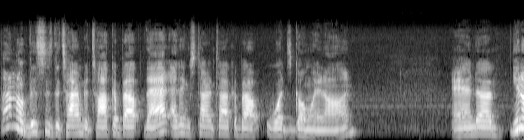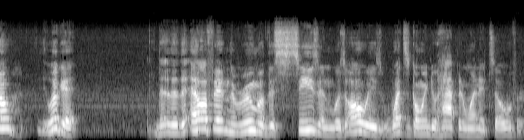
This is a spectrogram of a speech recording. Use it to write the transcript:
But I don't know if this is the time to talk about that. I think it's time to talk about what's going on. And, uh, you know, look at the, the, the elephant in the room of this season was always what's going to happen when it's over.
